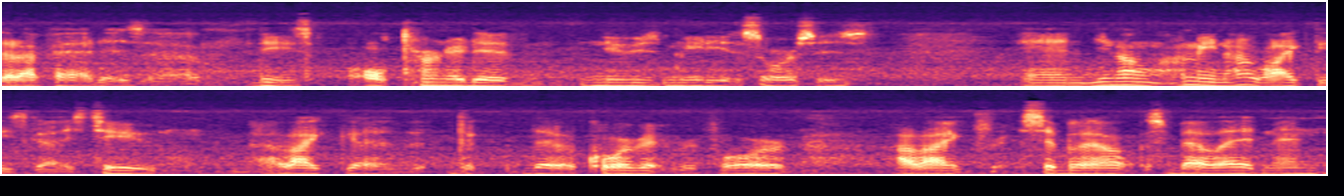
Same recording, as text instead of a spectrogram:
that I've had is uh, these alternative news media sources. And you know, I mean, I like these guys too. I like uh, the, the, the Corbett Report. I like Sibel Sibel Edmond.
